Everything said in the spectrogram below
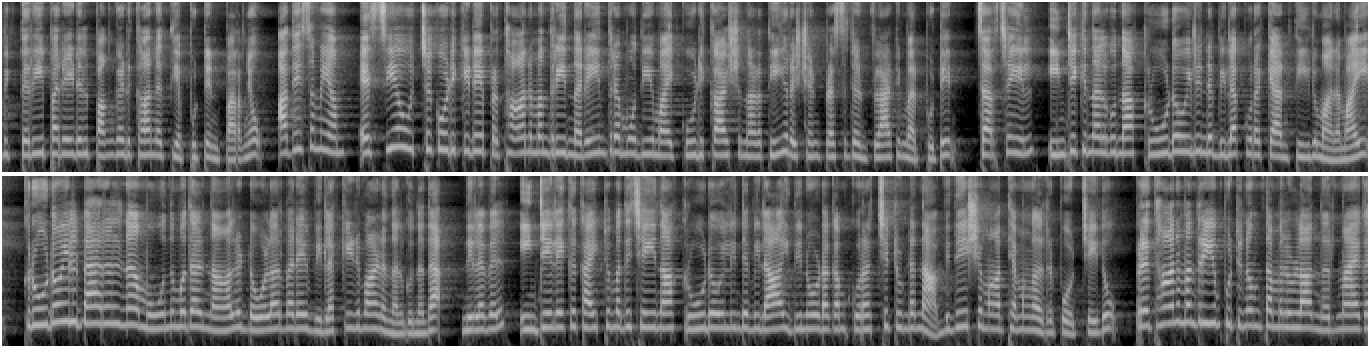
വിക്ടറി പരേഡിൽ പങ്കെടുക്കാനെത്തിയ പുടിൻ പറഞ്ഞു. അതേസമയം എസ് ഉച്ചകോടിക്കിടെ പ്രധാനമന്ത്രി നരേന്ദ്രമോദിയുമായി കൂടിക്കാഴ്ച നടത്തി റഷ്യൻ പ്രസിഡന്റ് വ്ളാഡിമിർ പുടിൻ. ചർച്ചയിൽ ഇന്ത്യയ്ക്ക് നൽകുന്ന ക്രൂഡ് ഓയിലിന്റെ വില കുറയ്ക്കാൻ തീരുമാനമായി. ക്രൂഡ് ഓയിൽ ബാരലിന് മൂന്ന് മുതൽ നാല് ഡോളർ വരെ വിലക്കിഴിവാണ് നൽകുന്നത്. നിലവിൽ ഇന്ത്യയിലേക്ക് കയറ്റുമതി ചെയ്യുന്ന ക്രൂഡ് ഓയിലിന്റെ വില ഇതിനോടകം കുറച്ചിട്ടുണ്ടെന്ന് വിദേശ മാധ്യമങ്ങൾ റിപ്പോർട്ട് ചെയ്തു. പ്രധാനമന്ത്രിയും പുടിനും തമ്മിലുള്ള നിർണായക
